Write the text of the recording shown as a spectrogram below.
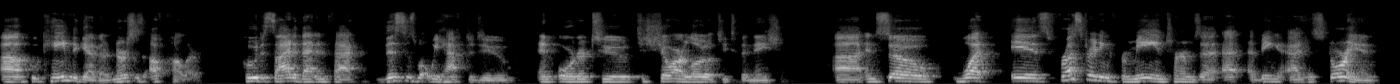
uh, who came together, nurses of color, who decided that, in fact, this is what we have to do in order to, to show our loyalty to the nation. Uh, and so, what is frustrating for me in terms of, of, being a historian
